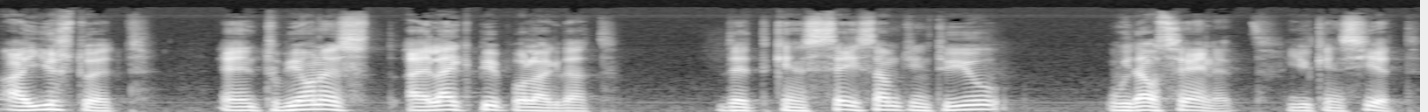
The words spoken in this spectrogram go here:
I used to it, and to be honest, I like people like that, that can say something to you without saying it. You can see it.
